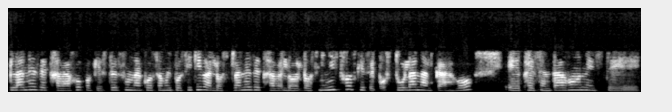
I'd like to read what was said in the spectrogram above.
planes de trabajo, porque esto es una cosa muy positiva, los planes de trabajo, los, ministros que se postulan al cargo eh, presentaron este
